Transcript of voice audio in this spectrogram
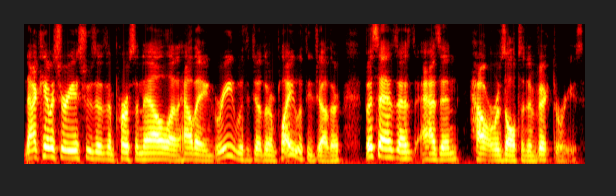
not chemistry issues as in personnel and how they agreed with each other and played with each other, but as as as in how it resulted in victories.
